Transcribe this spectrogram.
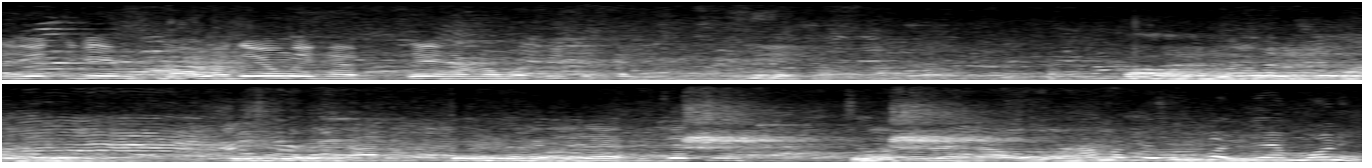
the game? No. But they only have, they have no more people. How much put damn money? You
